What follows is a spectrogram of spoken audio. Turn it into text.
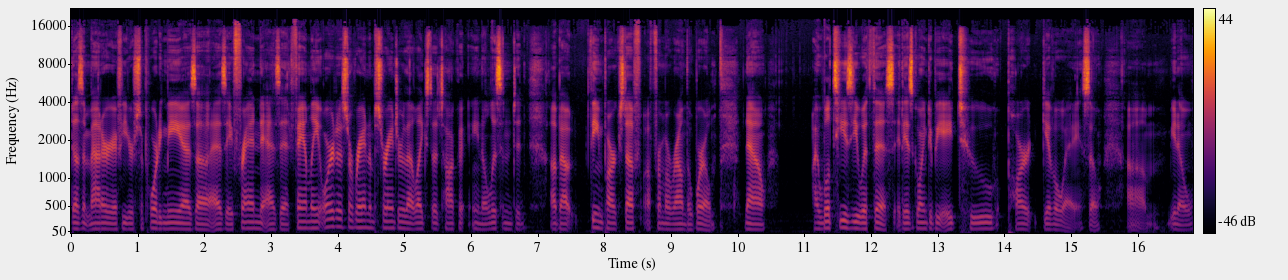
Doesn't matter if you're supporting me as a, as a friend, as a family, or just a random stranger that likes to talk, you know, listen to about theme park stuff from around the world. Now, I will tease you with this. It is going to be a two part giveaway. So, um, you know,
